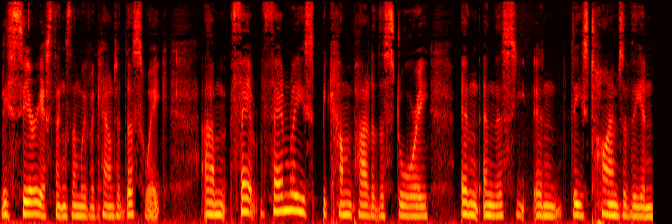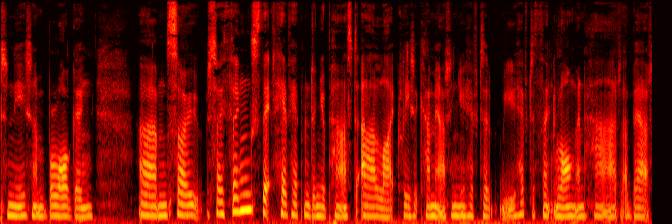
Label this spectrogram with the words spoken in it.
less serious things than we've encountered this week, um, fa- families become part of the story in, in this in these times of the internet and blogging. Um, so, so things that have happened in your past are likely to come out, and you have to you have to think long and hard about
